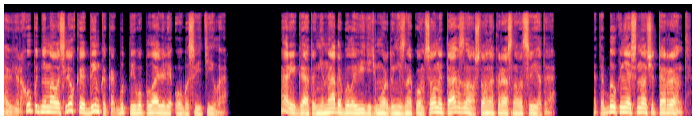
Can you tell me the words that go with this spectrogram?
А вверху поднималась легкая дымка, как будто его плавили оба светила. Аригату не надо было видеть морду незнакомца, он и так знал, что она красного цвета. Это был князь ночи Тарант,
